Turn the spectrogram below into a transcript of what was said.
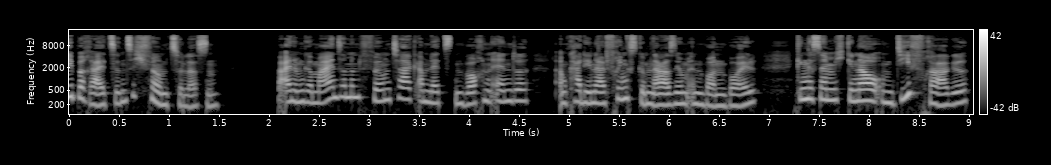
die bereit sind, sich firmen zu lassen. Bei einem gemeinsamen Firmtag am letzten Wochenende am Kardinal-Frings-Gymnasium in Bonn-Beuel ging es nämlich genau um die Frage,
